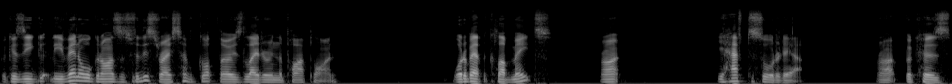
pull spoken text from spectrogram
because the, the event organisers for this race have got those later in the pipeline. What about the club meets? Right? You have to sort it out, right? Because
